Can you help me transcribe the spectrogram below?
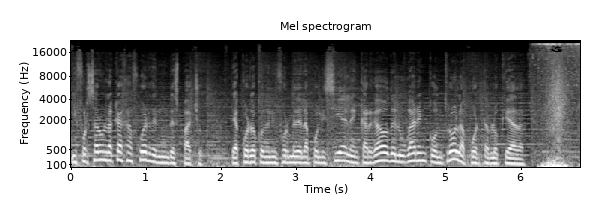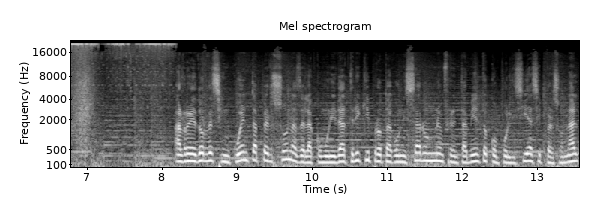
y forzaron la caja fuerte en un despacho. De acuerdo con el informe de la policía, el encargado del lugar encontró la puerta bloqueada. Alrededor de 50 personas de la comunidad Triqui protagonizaron un enfrentamiento con policías y personal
